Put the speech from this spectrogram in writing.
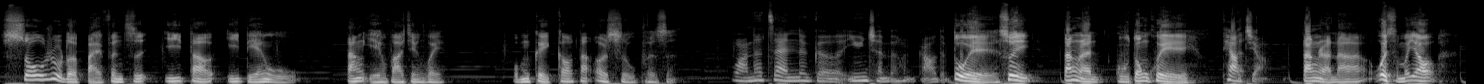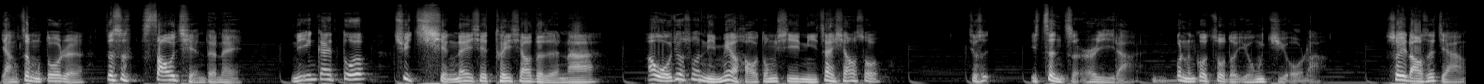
收入的百分之一到一点五当研发经费，我们可以高到二十五 percent。哇，那占那个营运成本很高的。对，所以当然股东会跳脚。当然啦、啊，为什么要养这么多人？这是烧钱的呢。你应该多去请那些推销的人啊。啊，我就说你没有好东西，你在销售就是一阵子而已啦，不能够做得永久啦。所以老实讲。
